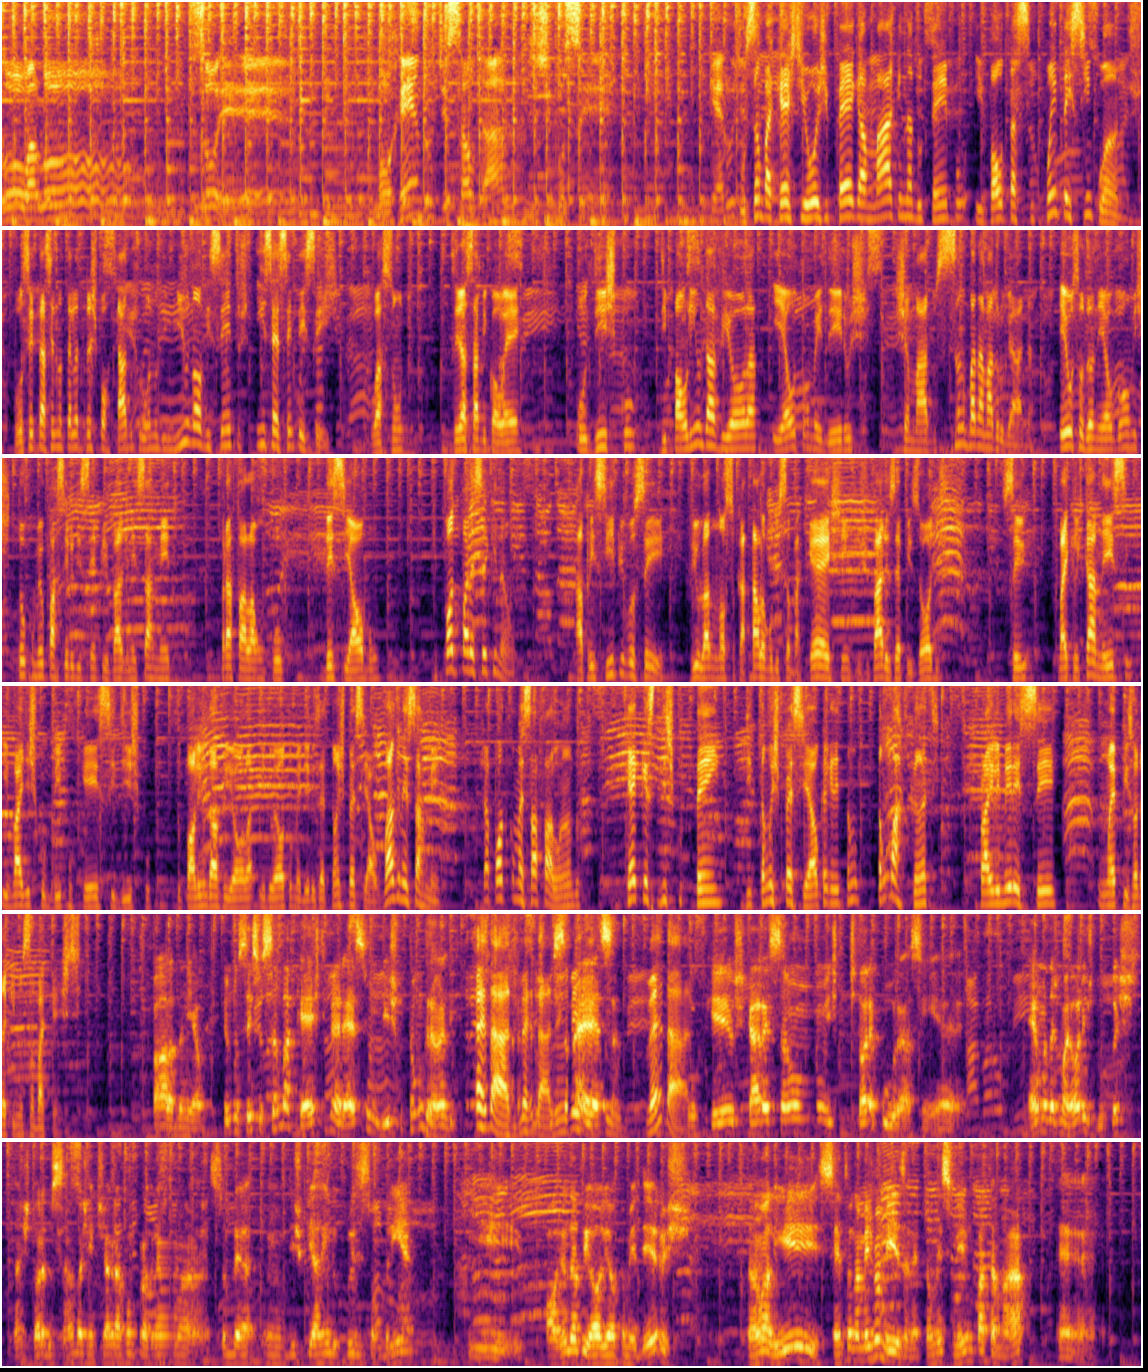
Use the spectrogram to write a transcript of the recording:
Alô, alô, sou eu, morrendo de saudades de você. O SambaCast hoje pega a máquina do tempo e volta 55 anos. Você está sendo teletransportado para o ano de 1966. O assunto, você já sabe qual é, o disco de Paulinho da Viola e Elton Medeiros, chamado Samba na Madrugada. Eu sou Daniel Gomes, estou com meu parceiro de sempre, Wagner Sarmento, para falar um pouco desse álbum, que pode parecer que não. A princípio, você viu lá no nosso catálogo do SambaCast, entre os vários episódios, você vai clicar nesse e vai descobrir por que esse disco do Paulinho da Viola e do Elton Medeiros é tão especial. Wagner Sarmento, já pode começar falando o que é que esse disco tem de tão especial, o que é que tem de tão, tão marcante para ele merecer um episódio aqui no SambaCast. Fala, Daniel. Eu não sei se o SambaCast merece um disco tão grande. Verdade, verdade. A é essa. Tudo. Verdade. Porque os caras são história pura, assim. É, é uma das maiores duplas da história do samba. A gente já gravou um programa sobre um disco de Arlindo Cruz e Sombrinha. E Paulinho da Viola e Elton Medeiros estão ali, sentam na mesma mesa, né? Estão nesse mesmo patamar. É,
